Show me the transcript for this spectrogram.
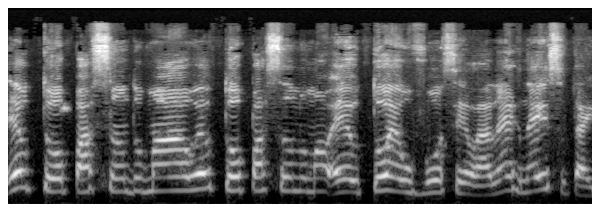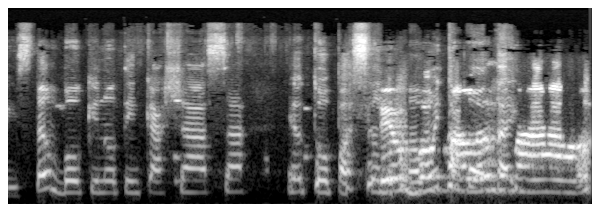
Eu tô passando mal, eu tô passando mal. Eu tô, eu vou, sei lá, né? Não é isso, Thaís? Tambor que não tem cachaça, eu tô passando eu mal. Vou falando bom, mal.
